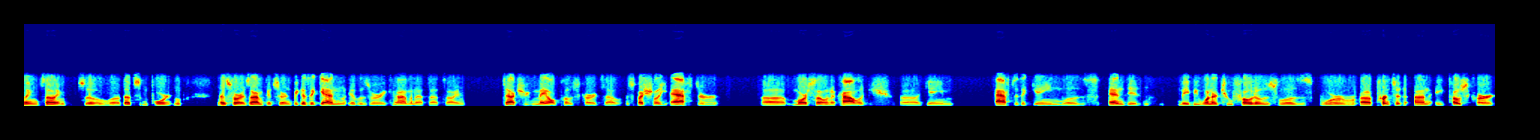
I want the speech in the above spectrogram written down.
same time. So uh, that's important as far as I'm concerned, because again, it was very common at that time to actually mail postcards out, especially after, uh, more so in a college uh, game, after the game was ended. Maybe one or two photos was were uh, printed on a postcard,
